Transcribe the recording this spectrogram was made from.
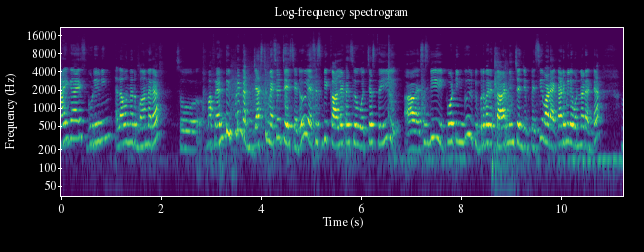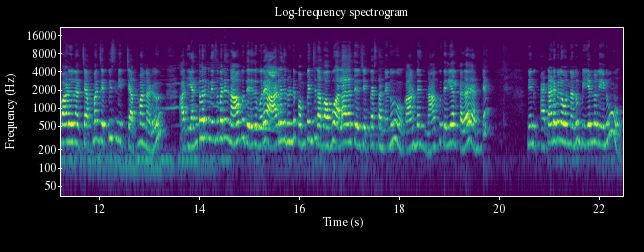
హాయ్ గాయస్ గుడ్ ఈవినింగ్ ఎలా ఉన్నారు? బాగున్నారా? సో మా ఫ్రెండ్ ఇప్పుడే నాకు జస్ట్ మెసేజ్ చేశాడు. ఎస్ఎస్బి కాల్ లెటర్స్ వచ్చేస్తాయి. ఎస్ఎస్బి రిపోర్టింగ్ ఫిబ్రవరి థర్డ్ నుంచి అని చెప్పేసి వాడు అకాడమీలో ఉన్నాడంట. వాడు నాకు చెప్పమని చెప్పేసి మీకు చెప్పమన్నాడు. అది ఎంతవరకు నిజమనేది నాకు తెలియదు ఒరే ఆర్డర్ నుండి పంపించరా బాబు? అలా అలా తెలి- చెప్పేస్తాను నేను. కాన్ఫిడెన్స్ నాకు తెలియాలి కదా అంటే నేను అకాడమీలో ఉన్నాను బిఎన్లో లేను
